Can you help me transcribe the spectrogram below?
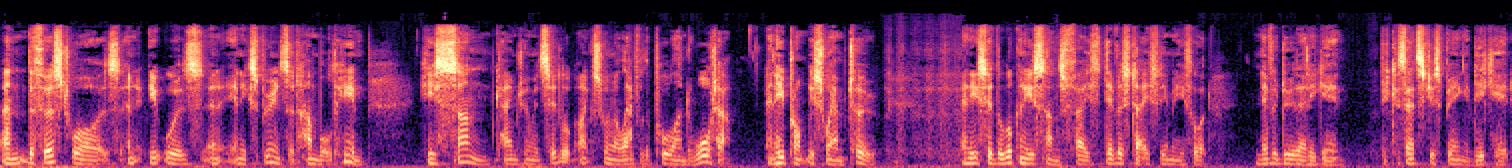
And the first was, and it was an, an experience that humbled him. His son came to him and said, Look, I can swim a lap of the pool underwater. And he promptly swam too. And he said the look on his son's face devastated him, and he thought, never do that again, because that's just being a dickhead.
